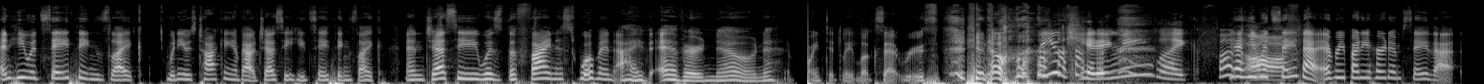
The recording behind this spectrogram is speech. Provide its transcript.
and he would say things like, when he was talking about Jessie, he'd say things like, and Jessie was the finest woman I've ever known. Pointedly looks at Ruth, you know. Are you kidding me? Like, fuck yeah, he off. would say that. Everybody heard him say that.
